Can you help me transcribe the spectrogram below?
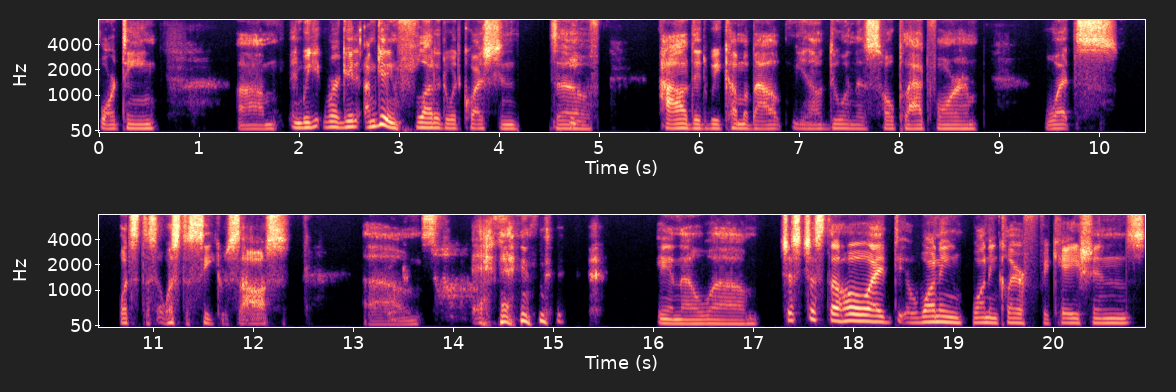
14 um and we we're getting i'm getting flooded with questions of how did we come about you know doing this whole platform? What's what's the what's the secret sauce? Um and you know um just just the whole idea wanting wanting clarifications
